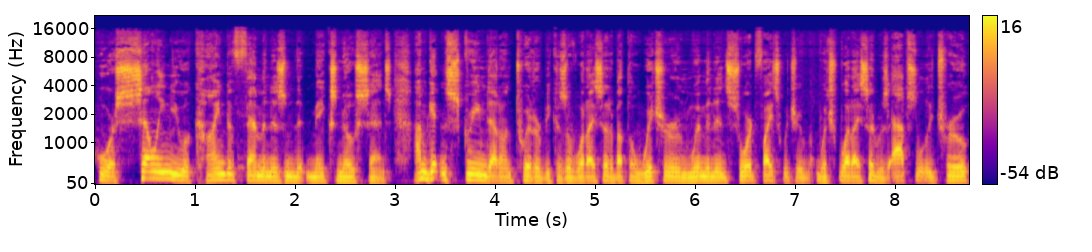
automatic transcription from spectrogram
who are selling you a kind of feminism that makes no sense. I'm getting screamed at on Twitter because of what I said about the Witcher and women in sword fights, which, which what I said was absolutely true.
